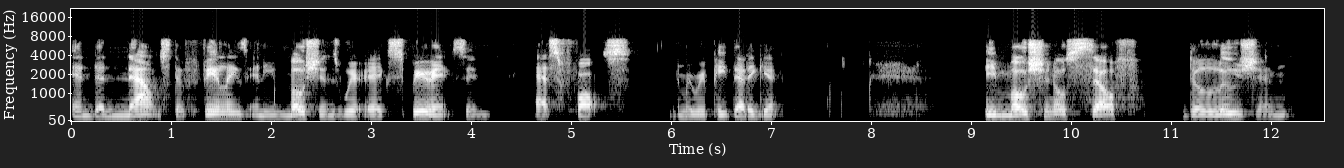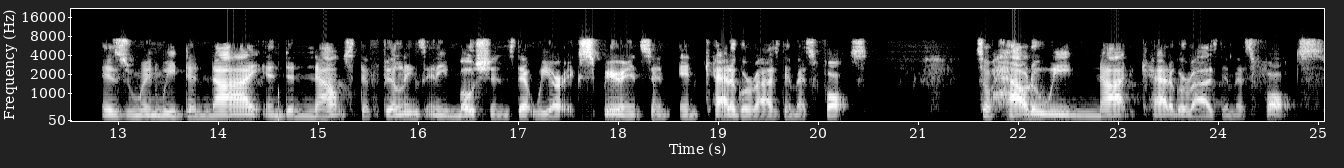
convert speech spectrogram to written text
and denounce the feelings and emotions we're experiencing as false. Let me repeat that again. Emotional self delusion is when we deny and denounce the feelings and emotions that we are experiencing and categorize them as false. So, how do we not categorize them as false?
